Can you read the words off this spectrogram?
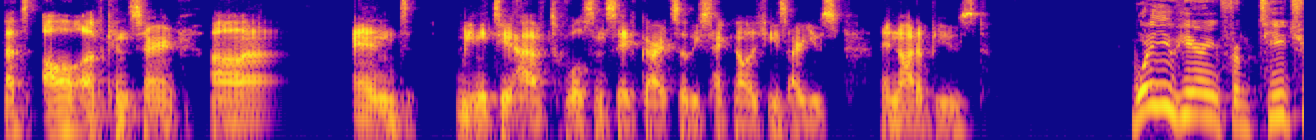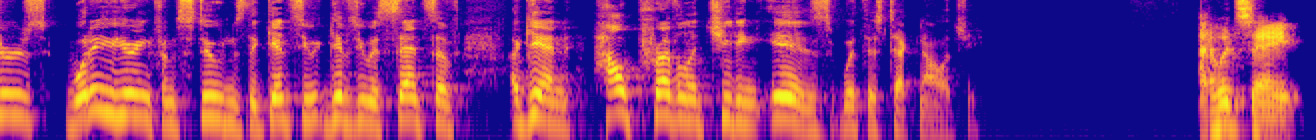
That's all of concern. Uh, and we need to have tools and safeguards so these technologies are used and not abused. What are you hearing from teachers? What are you hearing from students that gives you, gives you a sense of, again, how prevalent cheating is with this technology? I would say,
